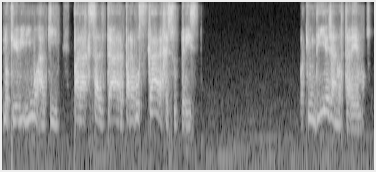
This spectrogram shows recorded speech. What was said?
lo que vivimos aquí, para exaltar, para buscar a Jesucristo. Porque un día ya no estaremos.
